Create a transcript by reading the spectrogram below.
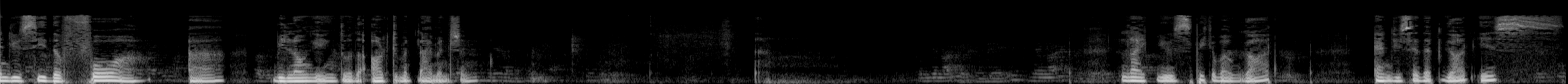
and you see the four are belonging to the ultimate dimension. Like you speak about God, and you say that God is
